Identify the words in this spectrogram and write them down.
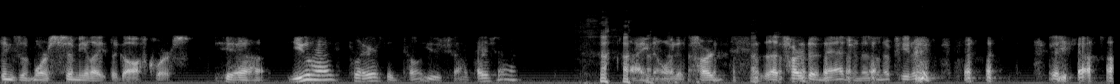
things that more simulate the golf course. Yeah, you have players that don't use shot by shot. I know it. It's hard. That's hard to imagine, isn't it, Peter? yeah.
